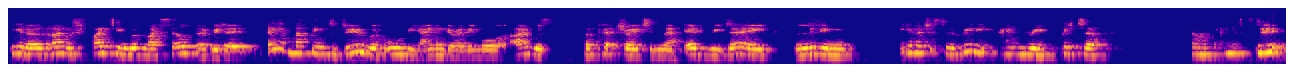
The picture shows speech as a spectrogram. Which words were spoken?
you know, that I was fighting with myself every day. They have nothing to do with all the anger anymore. I was perpetuating that every day, living you know, just a really angry, bitter, sarcastic,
